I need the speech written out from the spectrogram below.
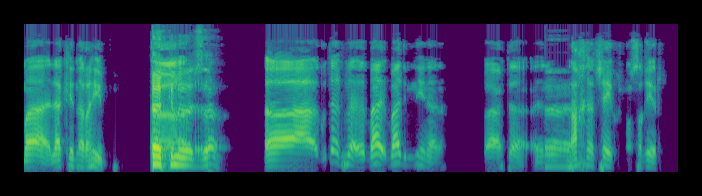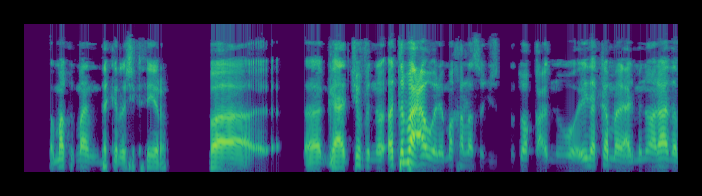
ما لكن رهيب. كل الاجزاء آه قلت لك با- بادي من هنا أنا. فأعت- آه. آخر شيء كنت صغير. فما كنت ما متذكر اشياء كثيره ف آه، قاعد تشوف إنه أتباع أول ما خلص الجزء. أتوقع إنه إذا كمل على المنوال هذا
